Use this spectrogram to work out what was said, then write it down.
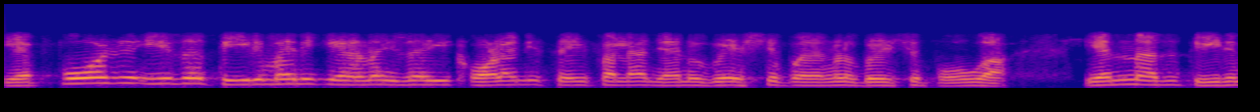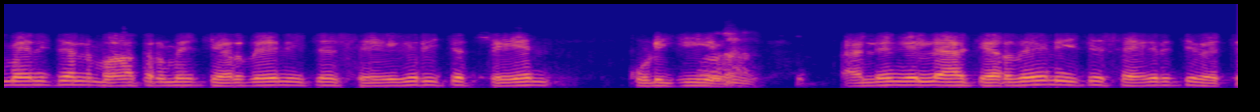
എപ്പോഴും ഇത് തീരുമാനിക്കുകയാണ് ഇത് ഈ കോളനി സേഫ് അല്ല ഞാൻ ഉപേക്ഷിച്ച് ഞങ്ങൾ ഉപേക്ഷിച്ച് പോവുക. എന്നത് തീരുമാനിച്ചാൽ മാത്രമേ ചെറുതേനീച്ച ശേഖരിച്ച തേൻ കുടിക്കുകയുള്ളൂ അല്ലെങ്കിൽ ആ ചെറുതേനീച്ച ശേഖരിച്ച് വെച്ച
